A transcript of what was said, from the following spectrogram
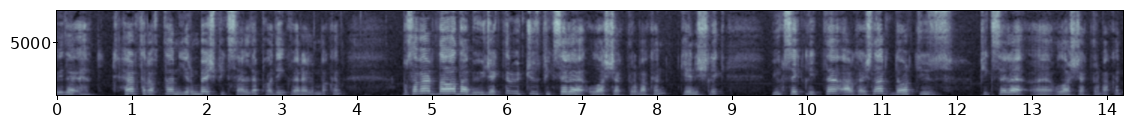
bir de her taraftan 25 pikselde padding verelim bakın bu sefer daha da büyüyecektir. 300 piksele ulaşacaktır bakın genişlik. Yükseklikte arkadaşlar 400 piksele e, ulaşacaktır bakın.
